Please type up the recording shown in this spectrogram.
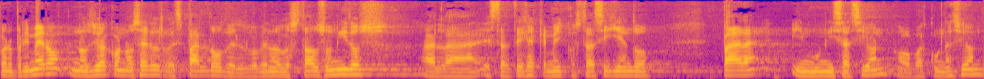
Bueno, primero nos dio a conocer el respaldo del gobierno de los Estados Unidos a la estrategia que México está siguiendo para inmunización o vacunación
